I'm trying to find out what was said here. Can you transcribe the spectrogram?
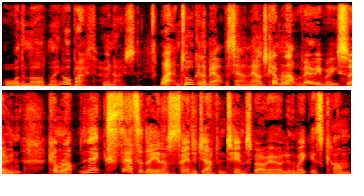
or the Mildmay or both. Who knows? Right, I'm talking about the Sound Lounge coming up very, very soon. Coming up next Saturday, and I was saying to Jeff and Tim Sparrow earlier in the week, it's come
